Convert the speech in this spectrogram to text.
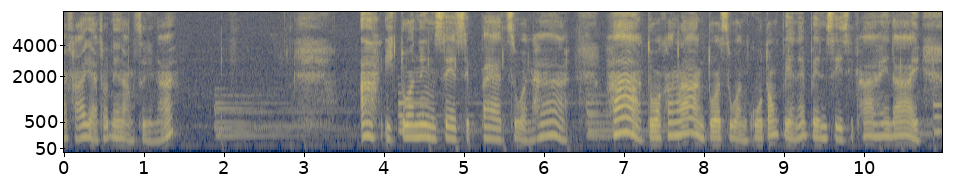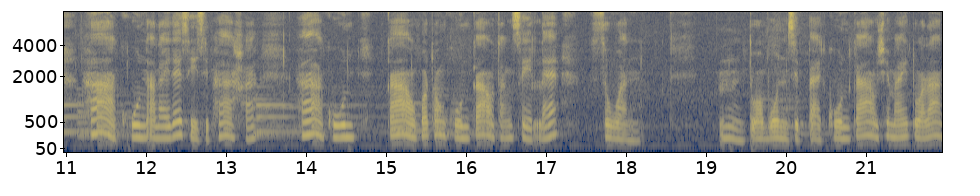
นะคะ อย่าทดในหนังสือนะ อะ อีกตัวหนึ่งเศษสิบแปดส่วนห้าห้าตัวข้างล่างตัวส่วนครูต้องเปลี่ยนให้เป็นสี่สิบห้าให้ได้ห้าคูณอะไรได้สี่สิบห้าคะห้าคูณเก้าก็ต้องคูณเก้าทั้งเศษและส่วน อืม ตัวบน18คูณ9ใช่ไหมตัวล่าง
